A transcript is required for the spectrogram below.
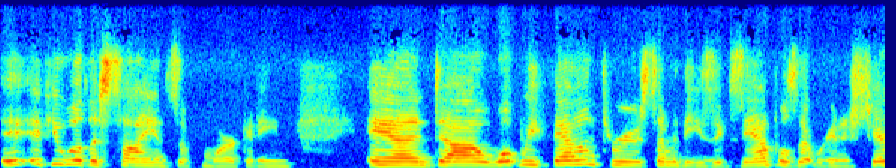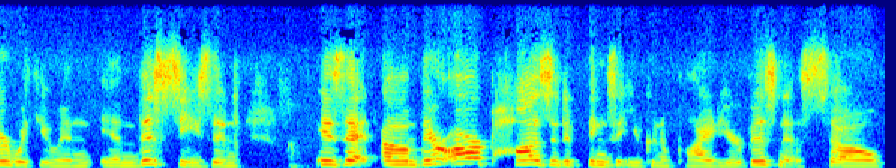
if you will, the science of marketing. And uh, what we found through some of these examples that we're going to share with you in, in this season is that um, there are positive things that you can apply to your business. So,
